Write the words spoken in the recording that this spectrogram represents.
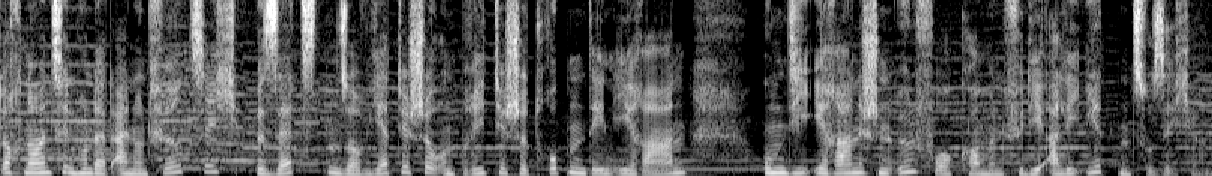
Doch 1941 besetzten sowjetische und britische Truppen den Iran, um die iranischen Ölvorkommen für die Alliierten zu sichern.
